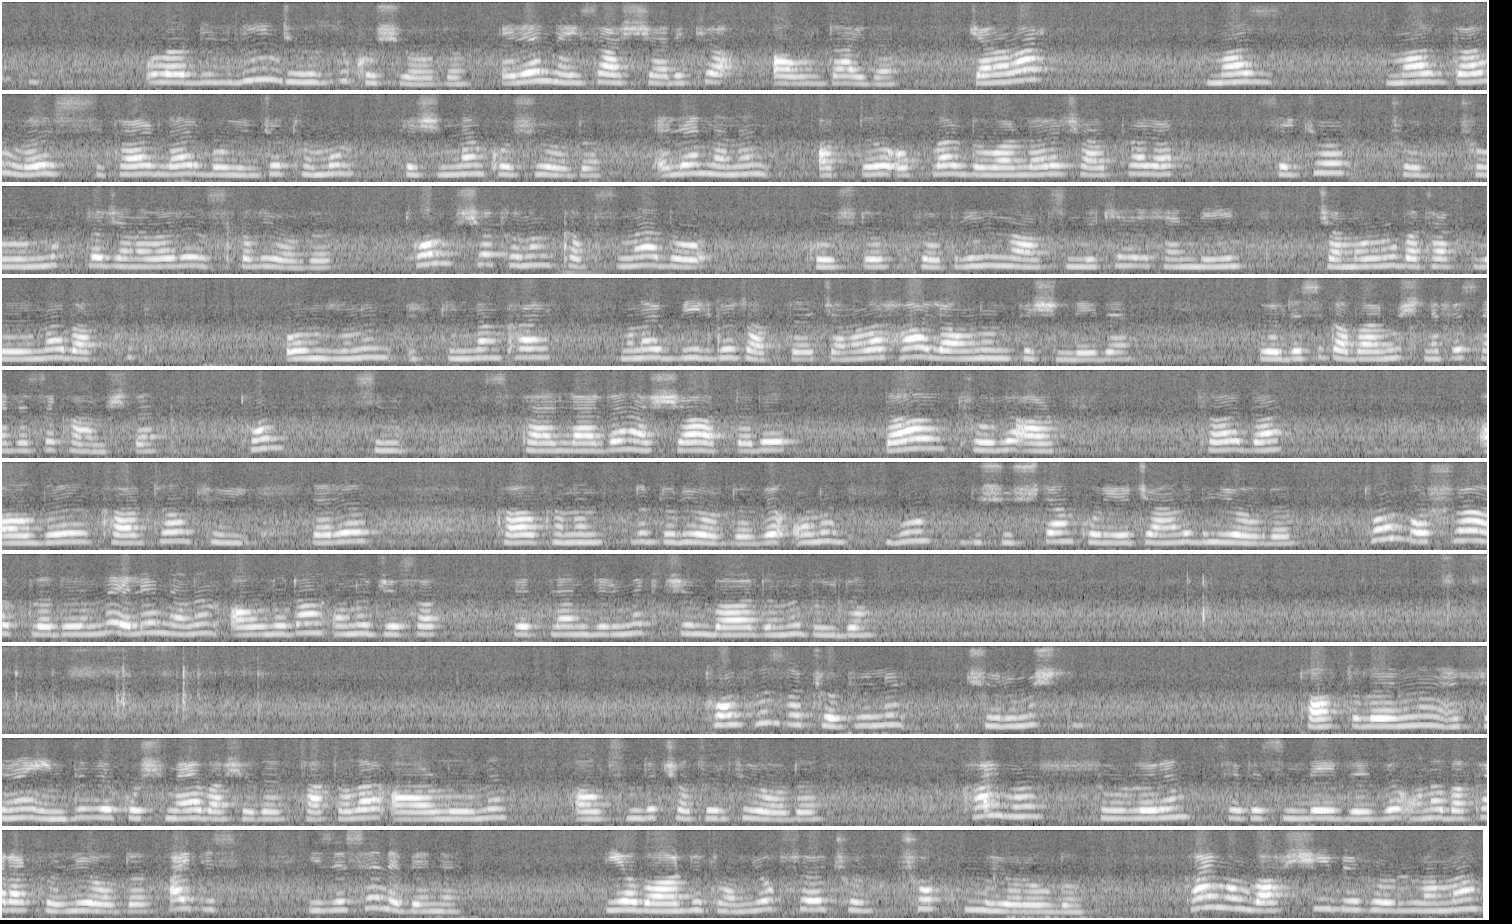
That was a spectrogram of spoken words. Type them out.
olabildiğince hızlı koşuyordu. Elena ise aşağıdaki avludaydı. Canavar maz, mazgallı siperler boyunca Tom'un peşinden koşuyordu. Elena'nın attığı oklar duvarlara çarparak sekiyor, ço çoğunlukla canavarı ıskalıyordu. Tom şatonun kapısına doğru koştu. Köprünün altındaki hendeğin çamurlu bataklığına bakıp omzunun üstünden kaymana bir göz attı. Canavar hala onun peşindeydi. Gövdesi kabarmış, nefes nefese kalmıştı. Tom siperlerden aşağı atladı. Dağ trolü arkada aldığı kartal tüyleri kalkanında duruyordu ve onu bu düşüşten koruyacağını biliyordu. Tom boşluğa atladığında Elena'nın avludan onu cesaretlendirmek için bağırdığını duydu. Tom hızla köprünün çürümüş tahtalarının üstüne indi ve koşmaya başladı. Tahtalar ağırlığının altında çatırtıyordu. Kayma surların tepesindeydi ve ona bakarak hırlıyordu. Haydi izlesene beni diye bağırdı Tom. Yoksa çok, çok mu yoruldun? Kayman vahşi bir hırlama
